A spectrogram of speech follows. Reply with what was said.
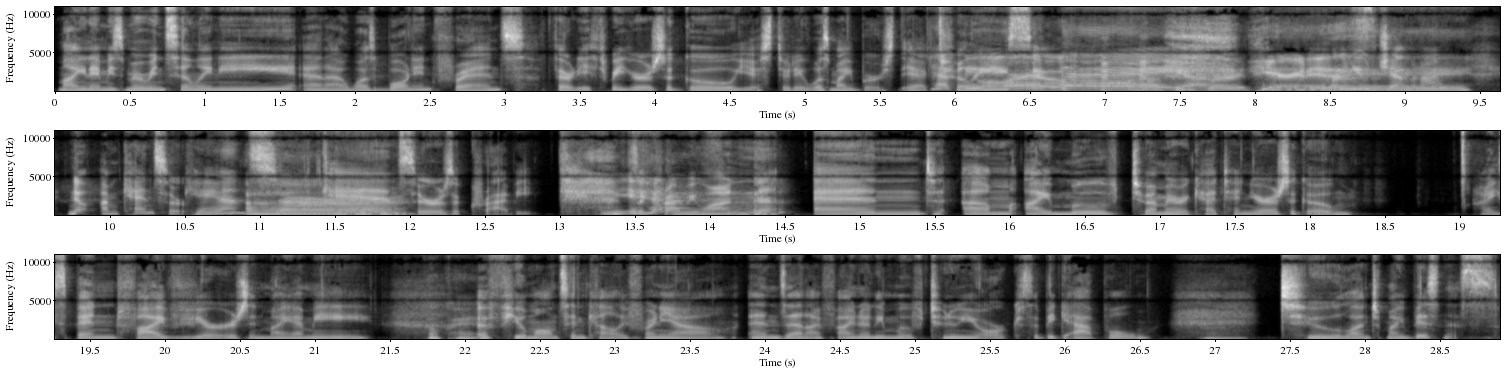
My name is Marine Sélénée, and I was born in France 33 years ago. Yesterday was my birthday, actually. Happy birthday! So here it is. Are you Gemini? No, I'm Cancer. Cancer. Cancer is a crabby. It's a crabby one. And um, I moved to America 10 years ago. I spent five years in Miami, Okay. a few months in California, and then I finally moved to New York, the Big Apple, to launch my business.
